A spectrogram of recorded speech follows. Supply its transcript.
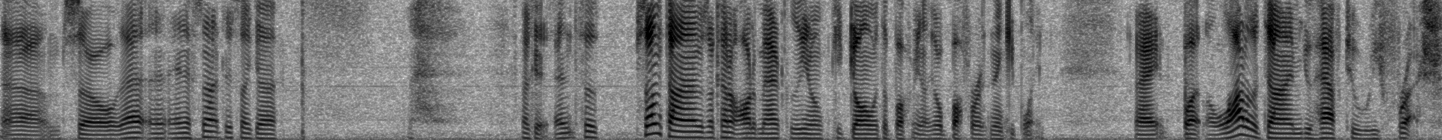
Um, so that, and, and it's not just like a, okay, and so sometimes I kind of automatically, you know, keep going with the buffer, you know, go buffer it and then keep playing right? But a lot of the time you have to refresh.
